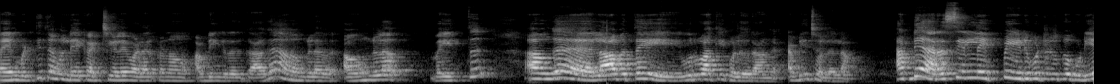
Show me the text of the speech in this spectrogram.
பயன்படுத்தி தங்களுடைய கட்சிகளை வளர்க்கணும் அப்படிங்கிறதுக்காக அவங்கள அவங்கள வைத்து அவங்க லாபத்தை உருவாக்கி கொள்கிறாங்க. அப்படின்னு சொல்லலாம். அப்படியே அரசியலில் இப்போ ஈடுபட்டு இருக்கக்கூடிய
